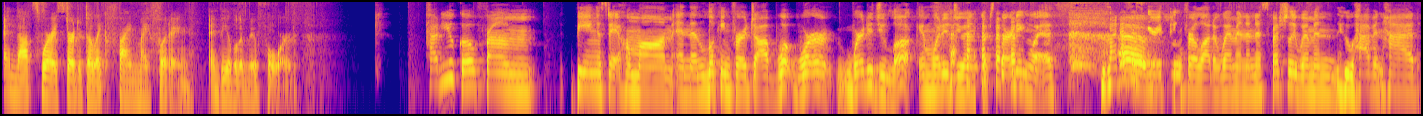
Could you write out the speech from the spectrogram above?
and that's where i started to like find my footing and be able to move forward how do you go from being a stay-at-home mom and then looking for a job? What were where did you look and what did you end up starting with? That is um, a scary thing for a lot of women and especially women who haven't had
